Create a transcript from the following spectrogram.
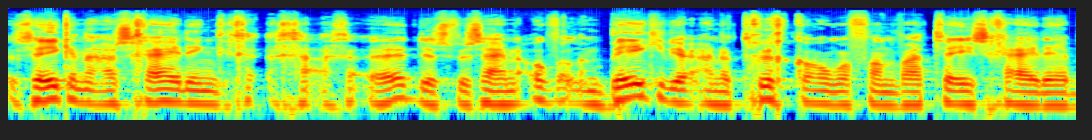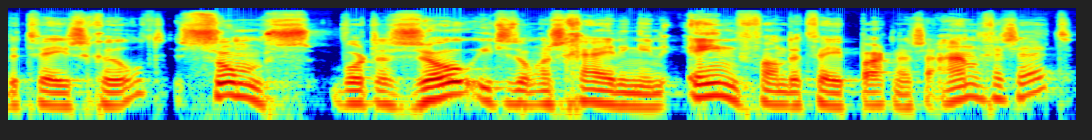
zeker na een scheiding. ga- ga- ga- hè, dus we zijn ook wel een beetje weer aan het terugkomen van waar twee scheiden hebben, twee schuld. Soms wordt er zoiets door een scheiding in één van de twee partners aangezet,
